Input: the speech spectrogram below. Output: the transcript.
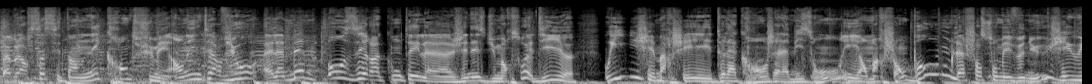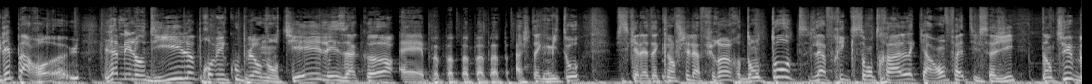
Bah, alors ça c'est un écran de fumée. En interview, elle a même osé raconter la genèse du morceau. Elle dit euh, oui j'ai marché de la grange à la maison et en marchant, boum, la chanson m'est venue. J'ai eu les paroles, la mélodie, le premier couplet en entier, les accords. Eh pop pop pop pop. Hashtag mytho puisqu'elle a déclenché la fureur dans toute l'Afrique centrale car en fait il s'agit d'un tube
